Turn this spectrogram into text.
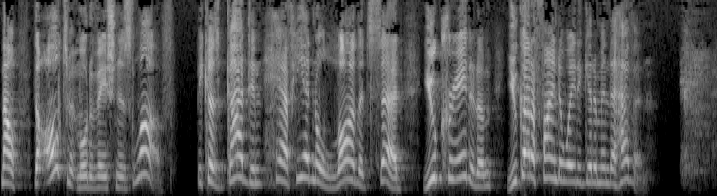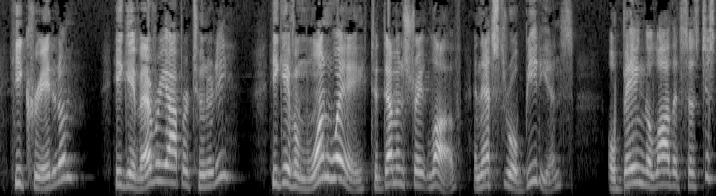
Now, the ultimate motivation is love. Because God didn't have, He had no law that said, you created them, you got to find a way to get them into heaven. He created them, He gave every opportunity, He gave them one way to demonstrate love, and that's through obedience, obeying the law that says, just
